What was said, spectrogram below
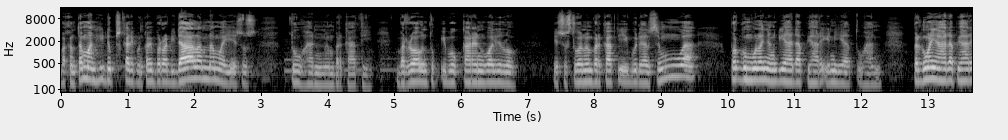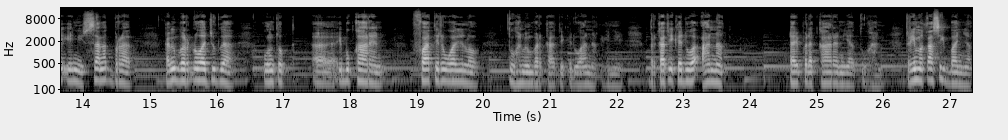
bahkan teman hidup sekalipun kami berdoa di dalam nama Yesus Tuhan memberkati. Berdoa untuk Ibu Karen Walilo. Yesus Tuhan memberkati Ibu dengan semua pergumulan yang dihadapi hari ini ya Tuhan. Pergumulan yang hadapi hari ini sangat berat. Kami berdoa juga untuk uh, Ibu Karen Fatir Walilo. Tuhan memberkati kedua anak ini. Berkati kedua anak daripada Karen ya Tuhan Terima kasih banyak.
